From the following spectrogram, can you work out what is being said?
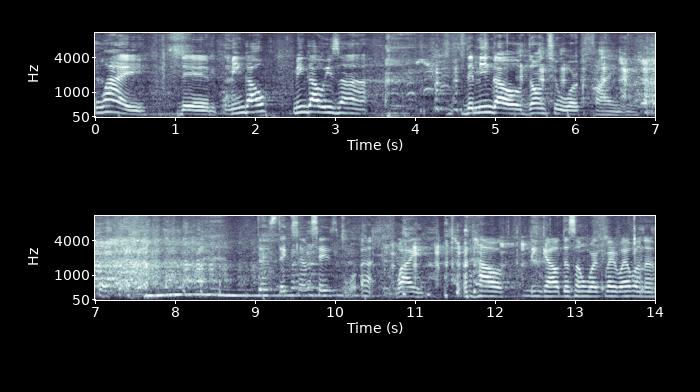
why the mingau. Mingau is a The Mingau don't work fine. The, the exam says uh, why, how Lingao doesn't work very well on a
